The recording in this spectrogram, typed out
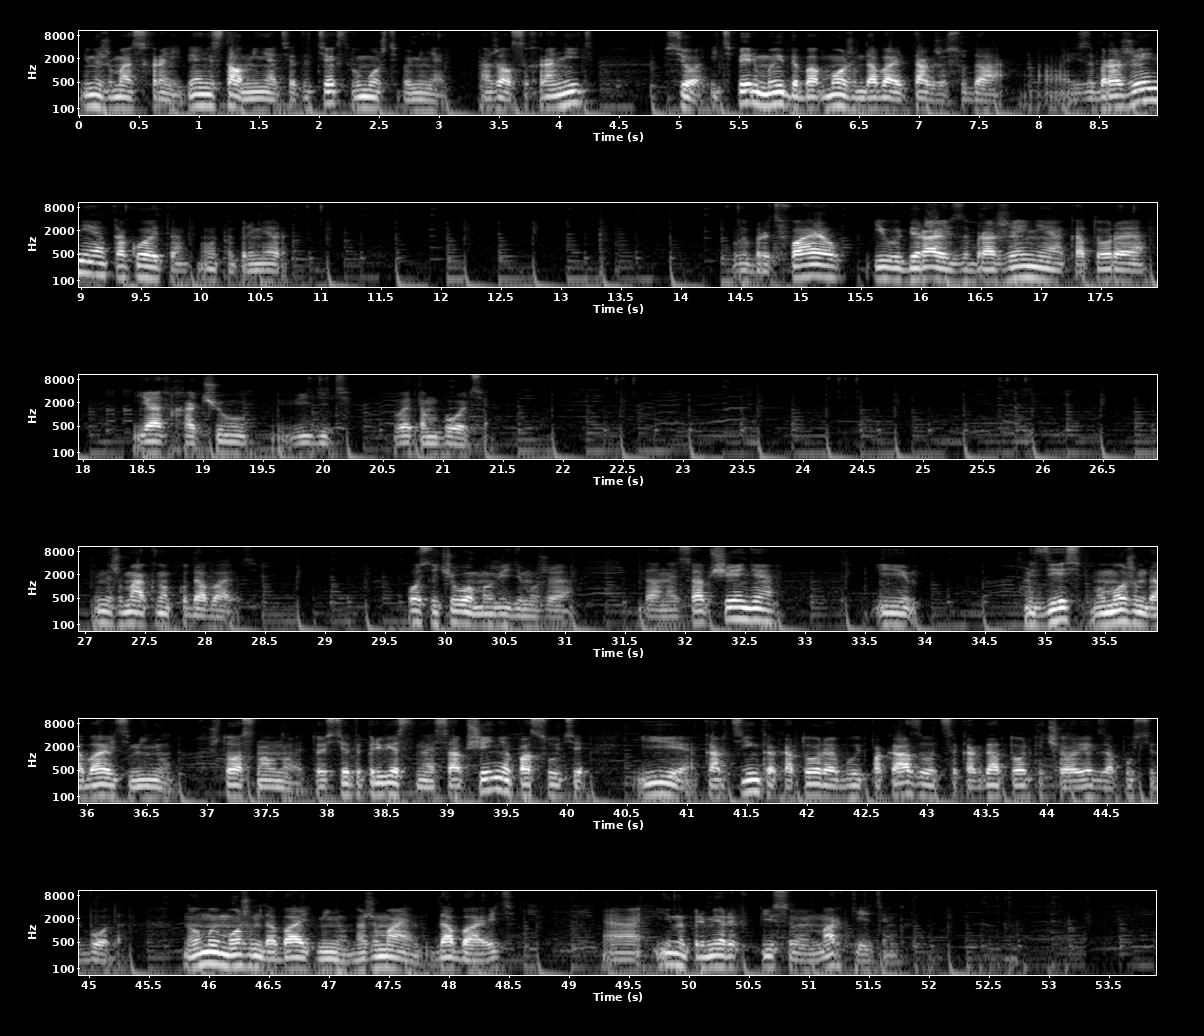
И нажимаю сохранить. Я не стал менять этот текст, вы можете поменять. Нажал сохранить. Все. И теперь мы добав можем добавить также сюда а, изображение какое-то. Ну, вот, например, выбрать файл и выбираю изображение, которое я хочу видеть в этом боте. и нажимаю кнопку «Добавить». После чего мы видим уже данное сообщение. И здесь мы можем добавить меню, что основное. То есть это приветственное сообщение по сути и картинка, которая будет показываться, когда только человек запустит бота. Но мы можем добавить меню. Нажимаем «Добавить» э, и, например, вписываем «Маркетинг».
